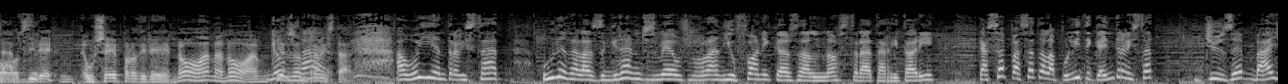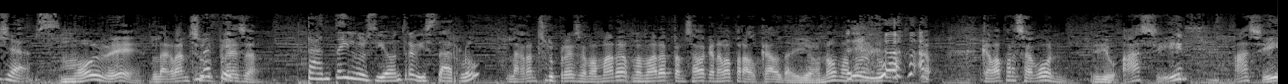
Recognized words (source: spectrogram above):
que ho diré, ho sé, però diré, no, Anna, no, amb qui ho has saps. entrevistat? Avui he entrevistat una de les grans veus radiofòniques del nostre territori que s'ha passat a la política. He entrevistat Josep Bages. Molt bé, la gran sorpresa. tanta il·lusió entrevistar-lo. La gran sorpresa. Ma mare, ma mare pensava que anava per alcalde. I jo, no, mama, no. Que, que va per segon. I diu, ah, sí? Ah, sí?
